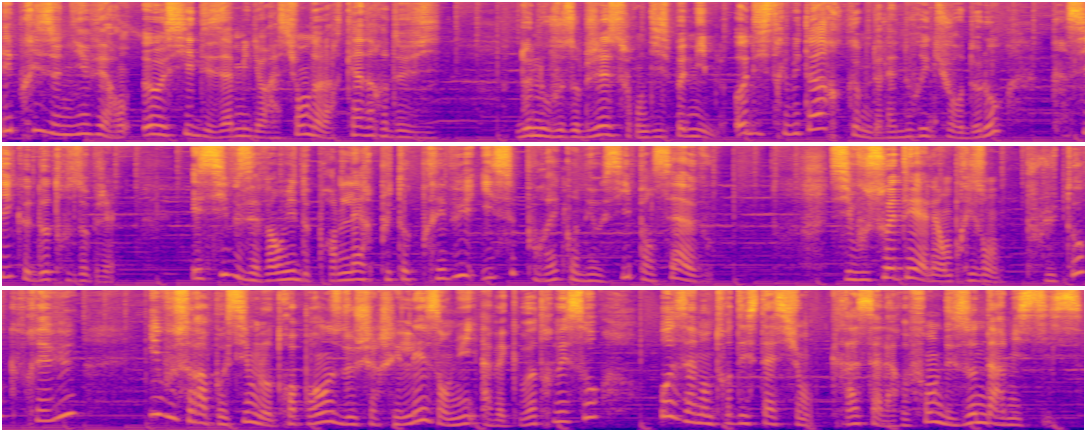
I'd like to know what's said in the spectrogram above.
les prisonniers verront eux aussi des améliorations dans leur cadre de vie. De nouveaux objets seront disponibles aux distributeurs, comme de la nourriture ou de l'eau, ainsi que d'autres objets. Et si vous avez envie de prendre l'air plus tôt que prévu, il se pourrait qu'on ait aussi pensé à vous. Si vous souhaitez aller en prison plus tôt que prévu, il vous sera possible en 3.11 de chercher les ennuis avec votre vaisseau aux alentours des stations grâce à la refonte des zones d'armistice.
